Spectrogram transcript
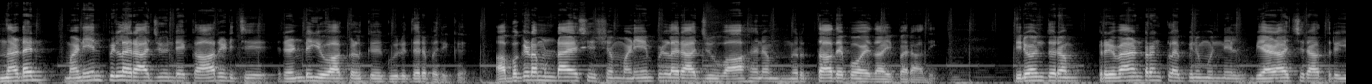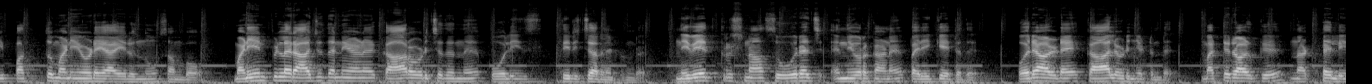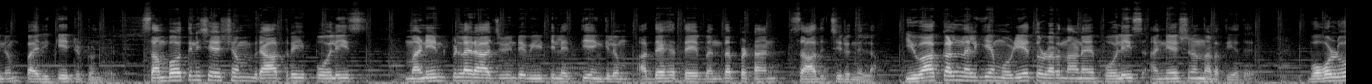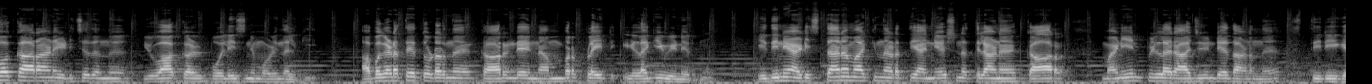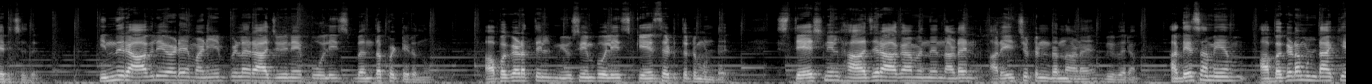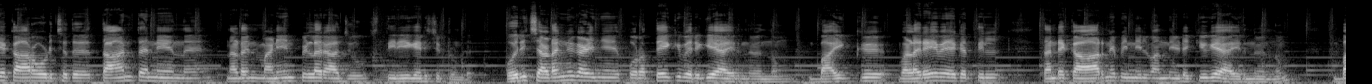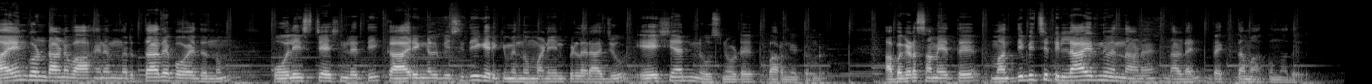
നടൻ മണിയൻപിള്ള രാജുവിന്റെ കാറിടിച്ച് രണ്ട് യുവാക്കൾക്ക് ഗുരുതര പരിക്ക്. അപകടമുണ്ടായ ശേഷം മണിയൻപിള്ള രാജു വാഹനം നിർത്താതെ പോയതായി പരാതി. തിരുവനന്തപുരം ട്രിവാൻഡ്രം ക്ലബിന് മുന്നിൽ വ്യാഴാഴ്ച രാത്രി പത്ത് മണിയോടെയായിരുന്നു സംഭവം. മണിയൻപിള്ള രാജു തന്നെയാണ് കാർ ഓടിച്ചതെന്ന് പോലീസ് തിരിച്ചറിഞ്ഞിട്ടുണ്ട്. നിവേദ് കൃഷ്ണ സൂരജ് എന്നിവർക്കാണ് പരിക്കേറ്റത്. ഒരാളുടെ കാലൊടിഞ്ഞിട്ടുണ്ട്. മറ്റൊരാൾക്ക് നട്ടെല്ലിനും പരിക്കേറ്റിട്ടുണ്ട്. സംഭവത്തിന് ശേഷം രാത്രി പോലീസ് മണിയൻപിള്ള രാജുവിന്റെ വീട്ടിലെത്തിയെങ്കിലും അദ്ദേഹത്തെ ബന്ധപ്പെട്ടാൻ സാധിച്ചിരുന്നില്ല. യുവാക്കൾ നൽകിയ മൊഴിയെ തുടർന്നാണ് പോലീസ് അന്വേഷണം നടത്തിയത്. വോൾവോ കാറാണ് ഇടിച്ചതെന്ന് യുവാക്കൾ പോലീസിന് മൊഴി നൽകി. അപകടത്തെ തുടർന്ന് കാറിന്റെ നമ്പർ പ്ലേറ്റ് ഇളകി വീണിരുന്നു. ഇതിനെ അടിസ്ഥാനമാക്കി നടത്തിയ അന്വേഷണത്തിലാണ് കാർ മണിയൻപിള്ള രാജുവിന്റേതാണെന്ന് സ്ഥിരീകരിച്ചത്. ഇന്ന് രാവിലെയോടെ മണിയൻപിള്ള രാജുവിനെ പോലീസ് ബന്ധപ്പെട്ടിരുന്നു. അപകടത്തിൽ മ്യൂസിയം പോലീസ് കേസെടുത്തിട്ടുമുണ്ട്. സ്റ്റേഷനിൽ ഹാജരാകാമെന്ന് നടൻ അറിയിച്ചിട്ടുണ്ടെന്നാണ് വിവരം. അതേസമയം അപകടമുണ്ടാക്കിയ കാർ ഓടിച്ചത് താൻ തന്നെയെന്ന് നടൻ മണിയൻപിള്ള രാജു സ്ഥിരീകരിച്ചിട്ടുണ്ട്. ഒരു ചടങ്ങ് കഴിഞ്ഞ് പുറത്തേക്ക് വരികയായിരുന്നുവെന്നും ബൈക്ക് വളരെ വേഗത്തിൽ തന്റെ കാറിന് പിന്നിൽ വന്നിടിക്കുകയായിരുന്നുവെന്നും ഭയം കൊണ്ടാണ് വാഹനം നിർത്താതെ പോയതെന്നും പോലീസ് സ്റ്റേഷനിലെത്തി കാര്യങ്ങൾ വിശദീകരിക്കുമെന്നും മണിയൻപിള്ള രാജു ഏഷ്യാനെറ്റ് ന്യൂസിനോട് പറഞ്ഞിട്ടുണ്ട്. അപകട സമയത്ത് മദ്യപിച്ചിട്ടില്ലായിരുന്നുവെന്നാണ് നടൻ വ്യക്തമാക്കുന്നത്.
